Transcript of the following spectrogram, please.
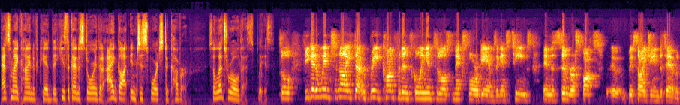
That's my kind of kid. That he's the kind of story that I got into sports to cover. So let's roll this, please. So if you get a win tonight, that will breed confidence going into those next four games against teams in the similar spots uh, beside you in the table.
